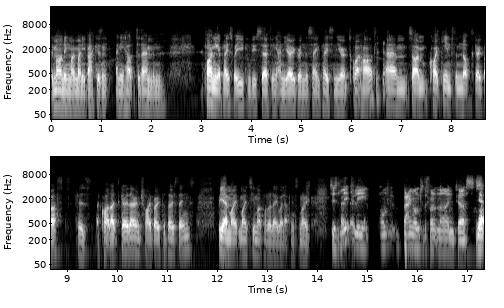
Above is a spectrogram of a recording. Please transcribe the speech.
demanding my money back isn't any help to them. And finding a place where you can do surfing and yoga in the same place in Europe is quite hard. Um, so I'm quite keen for them not to go bust because I quite like to go there and try both of those things. But yeah, my, my two month holiday went up in smoke. Just uh, literally on, bang onto the front line. Just yeah,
